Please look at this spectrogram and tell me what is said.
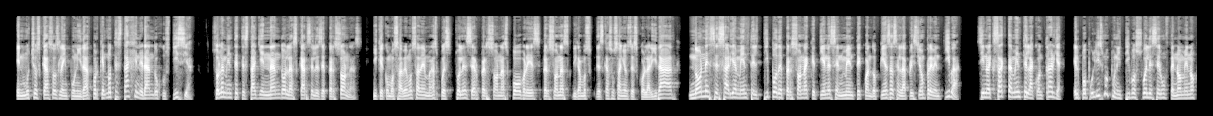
en muchos casos la impunidad porque no te está generando justicia, solamente te está llenando las cárceles de personas y que como sabemos además, pues suelen ser personas pobres, personas, digamos, de escasos años de escolaridad, no necesariamente el tipo de persona que tienes en mente cuando piensas en la prisión preventiva, sino exactamente la contraria. El populismo punitivo suele ser un fenómeno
